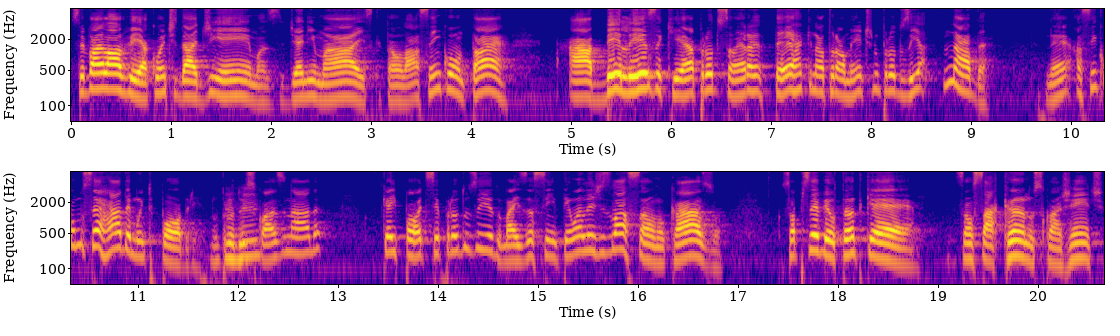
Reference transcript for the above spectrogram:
Você vai lá ver a quantidade de emas, de animais que estão lá, sem contar a beleza que é a produção. Era terra que naturalmente não produzia nada. Né? Assim como o cerrado é muito pobre, não produz quase nada, que aí pode ser produzido. Mas assim, tem uma legislação, no caso, só para você ver o tanto que é, são sacanos com a gente,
